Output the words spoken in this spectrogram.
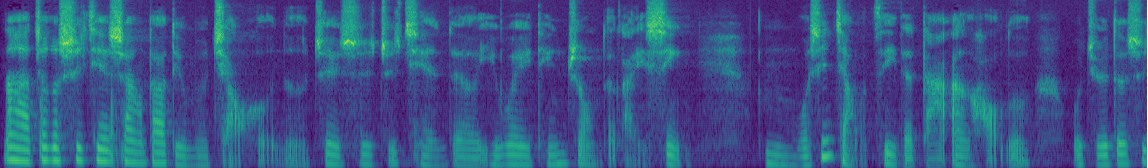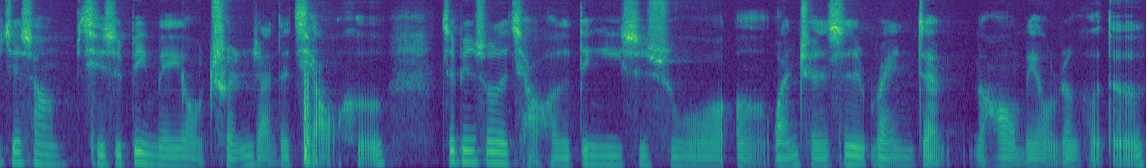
那这个世界上到底有没有巧合呢？这也是之前的一位听众的来信。嗯，我先讲我自己的答案好了。我觉得世界上其实并没有纯然的巧合。这边说的巧合的定义是说，呃，完全是 random，然后没有任何的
